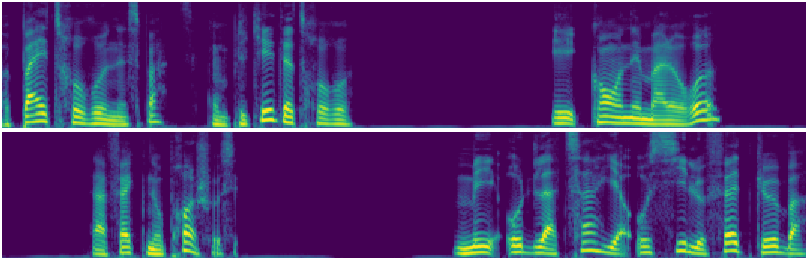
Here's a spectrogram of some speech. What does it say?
peut pas être heureux, n'est-ce pas? C'est compliqué d'être heureux. Et quand on est malheureux, ça affecte nos proches aussi. Mais au-delà de ça, il y a aussi le fait que bah,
